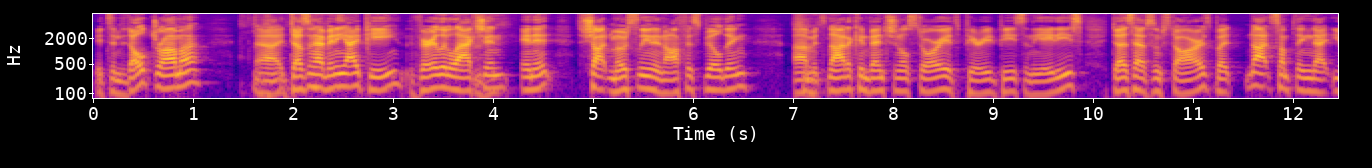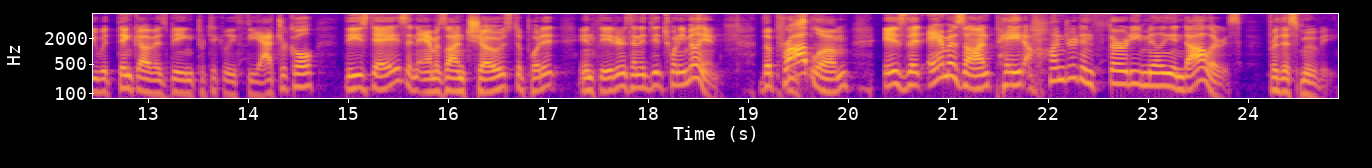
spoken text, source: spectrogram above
It's an adult drama. Uh, it doesn't have any IP, very little action in it. Shot mostly in an office building. Um, It's not a conventional story. It's period piece in the 80s. Does have some stars, but not something that you would think of as being particularly theatrical these days. And Amazon chose to put it in theaters, and it did 20 million. The problem is that Amazon paid 130 million dollars for this movie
